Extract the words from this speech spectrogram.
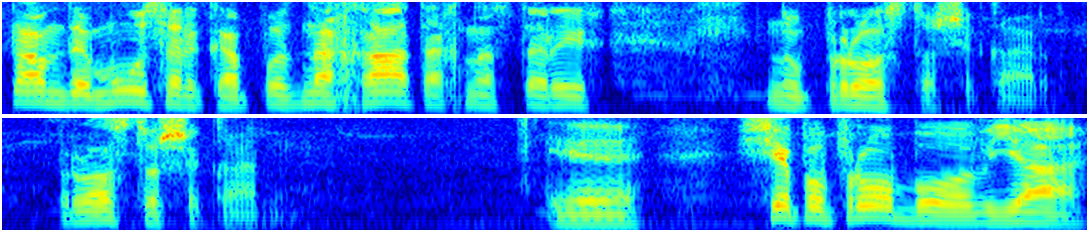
там, де мусорка, на хатах на старих. Ну просто шикарно. Просто шикарно. Ще попробував я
